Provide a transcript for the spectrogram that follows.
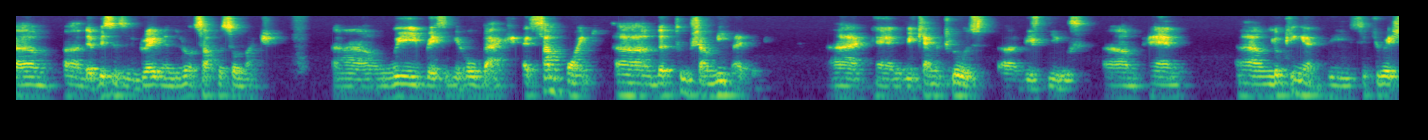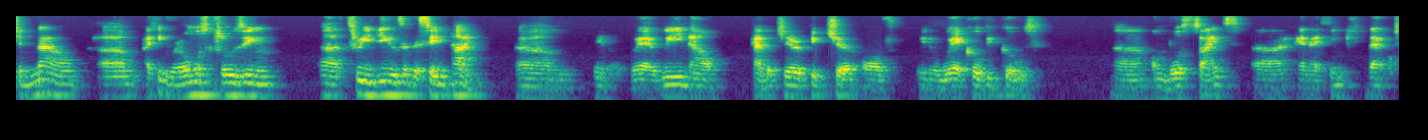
um, their business is great and they don't suffer so much uh, we basically hold back. At some point, uh, the two shall meet, I think, uh, and we can close uh, these deals. Um, and uh, looking at the situation now, um, I think we're almost closing uh, three deals at the same time. Um, you know, where we now have a clearer picture of you know where COVID goes on both sides, and I think that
